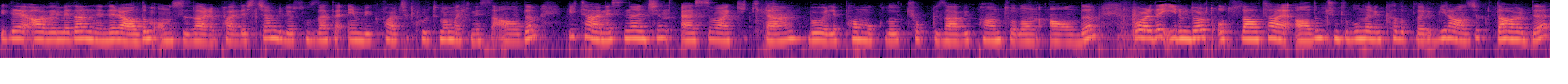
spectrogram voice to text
bir de AVM'den neler aldım onu sizlerle paylaşacağım. Biliyorsunuz zaten en büyük parça kurutma makinesi aldım. Bir tanesinden için LCY Kick'ten böyle pamuklu çok güzel bir pantolon aldım. Bu arada 24-36 ay aldım. Çünkü bunların kalıpları birazcık dardı.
